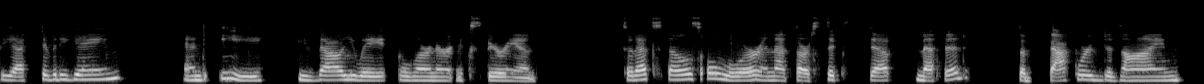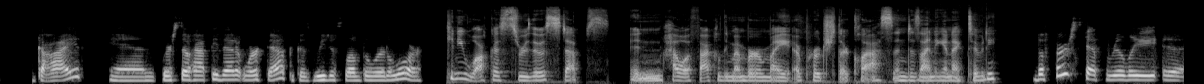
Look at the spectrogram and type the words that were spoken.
the activity game. And E, evaluate the learner experience. So that spells Allure, and that's our six step method. the backward design guide. And we're so happy that it worked out because we just love the word Allure. Can you walk us through those steps and how a faculty member might approach their class in designing an activity? The first step really uh,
